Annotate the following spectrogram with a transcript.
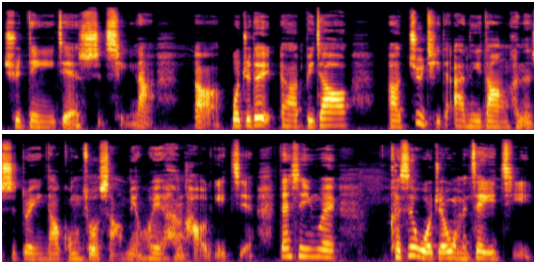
去定义这件事情。那呃，我觉得呃比较呃具体的案例，当然可能是对应到工作上面会很好理解。但是因为，可是我觉得我们这一集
